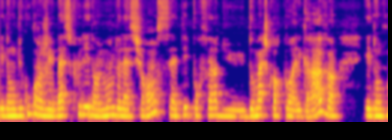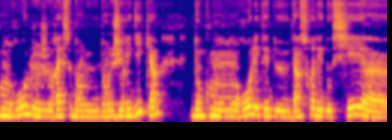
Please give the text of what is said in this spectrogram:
Et donc du coup, quand j'ai basculé dans le monde de l'assurance, ça a été pour faire du dommage corporel grave. Et donc mon rôle, je reste dans le, dans le juridique. Hein. Donc mon, rôle était d'instruire des dossiers euh,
